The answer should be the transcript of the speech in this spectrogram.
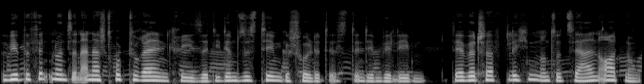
Wir befinden uns in einer strukturellen Krise, die dem System geschuldet ist, in dem wir leben der wirtschaftlichen und sozialen Ordnung.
